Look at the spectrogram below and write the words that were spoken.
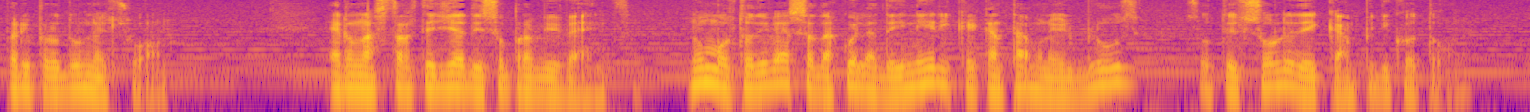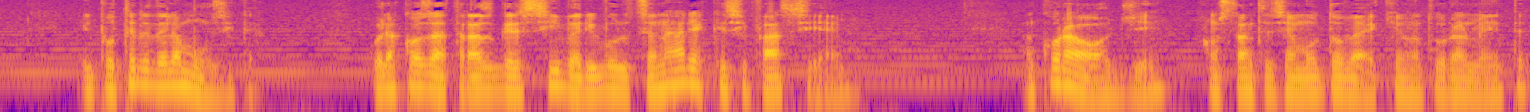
per riprodurne il suono. Era una strategia di sopravvivenza, non molto diversa da quella dei neri che cantavano il blues sotto il sole dei campi di cotone. Il potere della musica, quella cosa trasgressiva e rivoluzionaria che si fa assieme. Ancora oggi, nonostante sia molto vecchio naturalmente,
